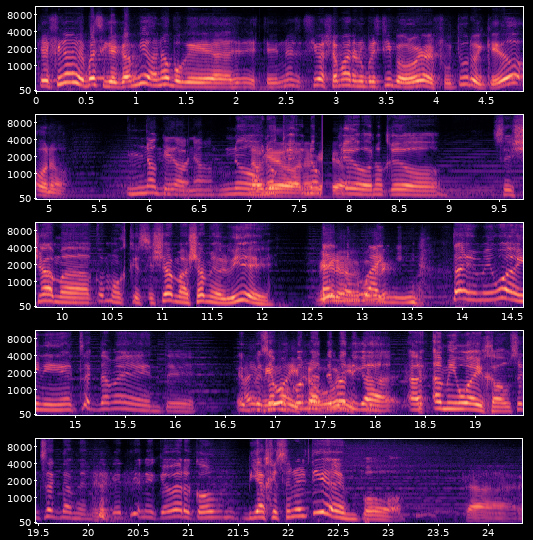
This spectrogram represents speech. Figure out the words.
Que al final me parece que cambió, ¿no? Porque este, no- se iba a llamar en un principio Volver al Futuro y quedó o no. No quedó, no. No, No no, quedó, que- no no quedó. quedó, no quedó. Se llama, ¿cómo es que se llama? Ya me olvidé. ¿Vieron? Timey Winey, exactamente. Empezamos con una temática, a- Amy Whitehouse, exactamente, que tiene que ver con viajes en el tiempo. Claro.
